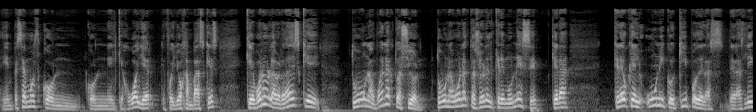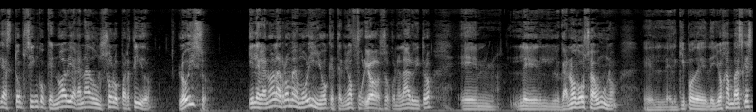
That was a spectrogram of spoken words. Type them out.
Empecemos con, con el que jugó ayer, que fue Johan Vázquez, que bueno, la verdad es que tuvo una buena actuación, tuvo una buena actuación el Cremonese, que era creo que el único equipo de las, de las ligas top 5 que no había ganado un solo partido, lo hizo. Y le ganó a la Roma de Mourinho, que terminó furioso con el árbitro. Em, le, ganó 2 a 1 el, equipo de, Johan Vázquez,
